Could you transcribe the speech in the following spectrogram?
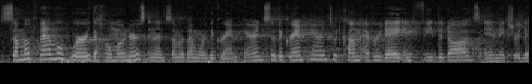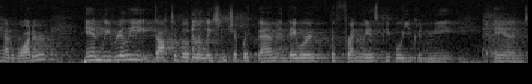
some of them were the homeowners, and then some of them were the grandparents. So the grandparents would come every day and feed the dogs and make sure they had water. And we really got to build a relationship with them, and they were the friendliest people you could meet. And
